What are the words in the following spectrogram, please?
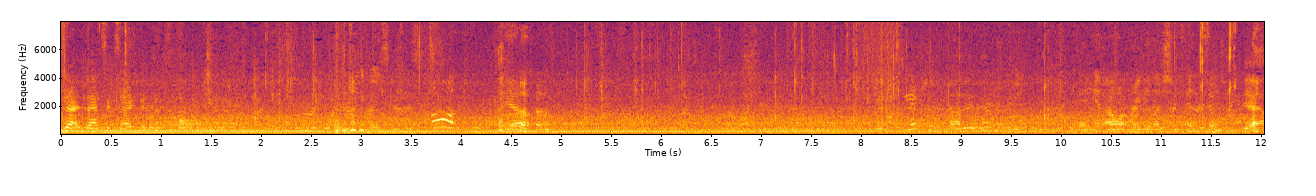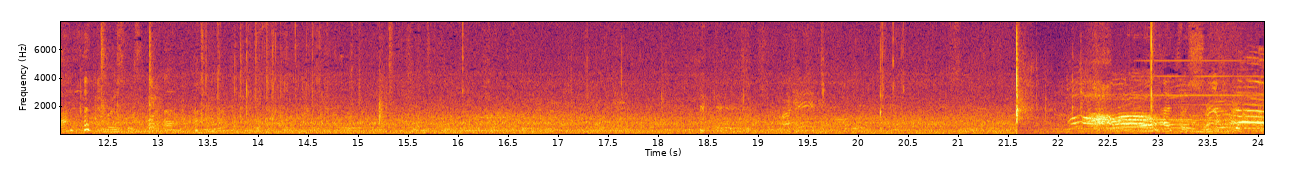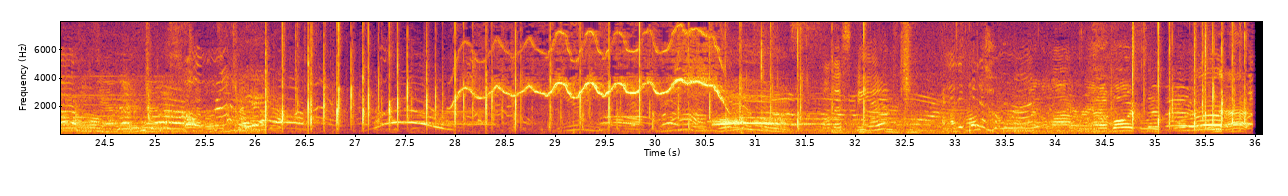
exact. That's exactly what it's called. yeah. Dang it, I want regulation fencing. Yeah. Everybody's supposed to get that. Oh, that's a shot. Will this be it? I Had to get a home run. Boy, seven.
